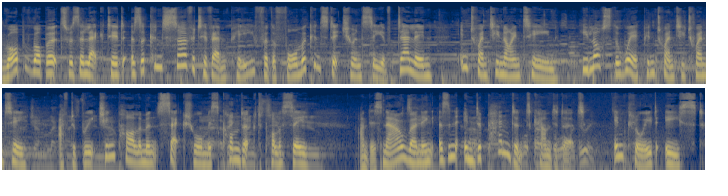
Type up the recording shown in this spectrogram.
Rob Roberts was elected as a Conservative MP for the former constituency of Delyn in 2019. He lost the whip in 2020 after breaching Parliament's sexual misconduct policy and is now running as an independent candidate in Clwyd East.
